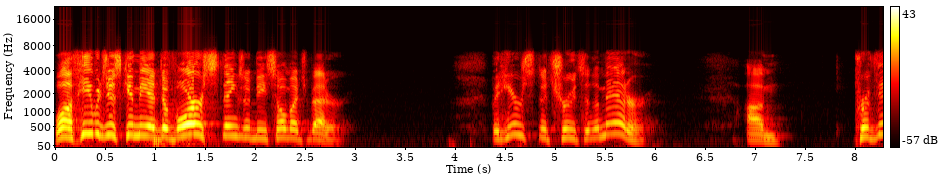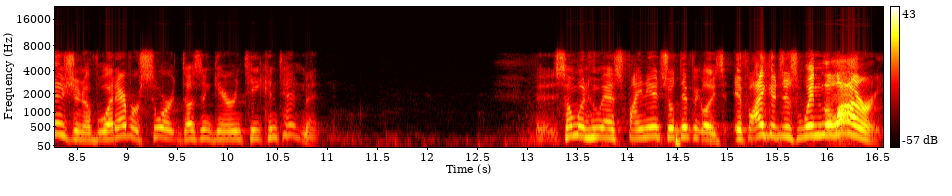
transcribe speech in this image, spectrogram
well, if he would just give me a divorce, things would be so much better. But here's the truth of the matter. Um, provision of whatever sort doesn't guarantee contentment someone who has financial difficulties, if I could just win the lottery.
